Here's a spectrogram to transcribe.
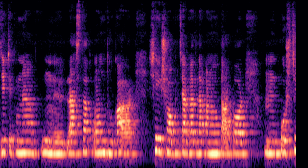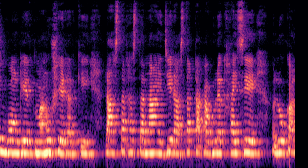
যেটা কোনো রাস্তাত অন্ধকার, সেই সব জায়গাত লাগানো, তারপর পশ্চিমবঙ্গের মানুষের আর কি রাস্তা ঠাস্তা নাই, যে রাস্তার টাকাগুলো খাইছে লোকাল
